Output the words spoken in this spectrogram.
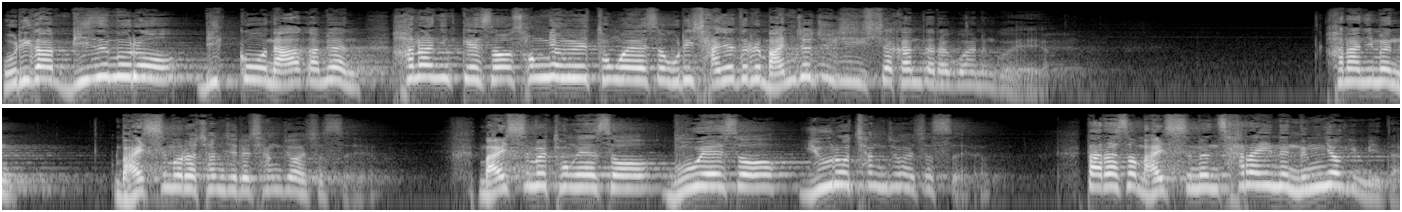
우리가 믿음으로 믿고 나아가면 하나님께서 성령을 통하여서 우리 자녀들을 만져주기 시작한다라고 하는 거예요. 하나님은 말씀으로 천지를 창조하셨어요. 말씀을 통해서 무에서 유로 창조하셨어요. 따라서 말씀은 살아있는 능력입니다.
